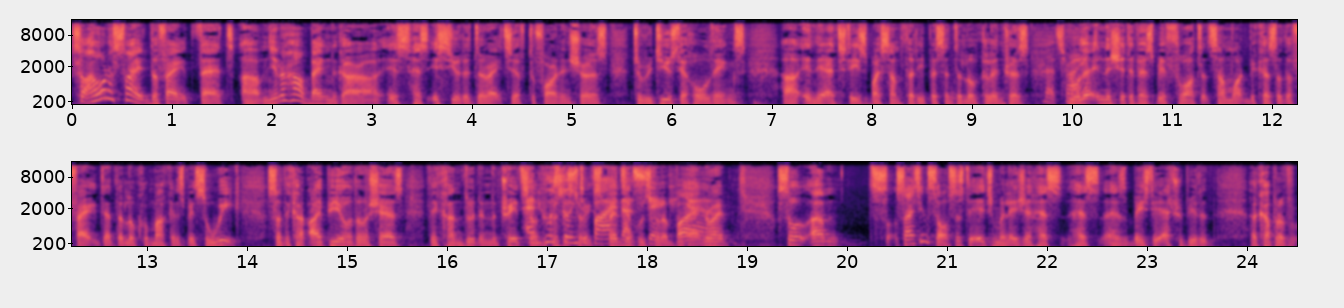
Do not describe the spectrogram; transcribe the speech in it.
So I want to cite the fact that um, you know how Bank Negara is, has issued a directive to foreign insurers to reduce their holdings uh, in their entities by some 30% to local interests. That's right. Well, that initiative has been thwarted somewhat because of the fact that the local market has been so weak. So they can't IPO those shares, they can't do it in the trade sale because it's too expensive. Who's going to buy it, right? So um, citing sources, the Edge Malaysia has, has, has basically attributed a couple of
